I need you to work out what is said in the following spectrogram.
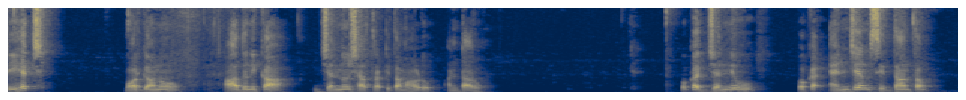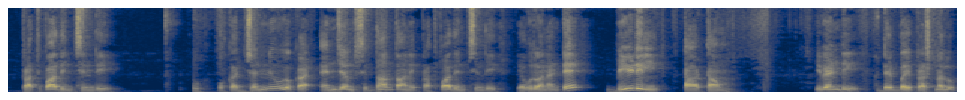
టిహెచ్ మోర్గాను ఆధునిక జన్యు శాస్త్ర పితామహుడు అంటారు. ఒక జన్యువు ఒక ఎంజైమ్ సిద్ధాంతం ప్రతిపాదించింది. ఒక జన్యువు యొక్క ఎంజైమ్ సిద్ధాంతాన్ని ప్రతిపాదించింది ఎవరు అని అంటే బీడిల్ టాటమ్. ఇవండి డెబ్బై ప్రశ్నలు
